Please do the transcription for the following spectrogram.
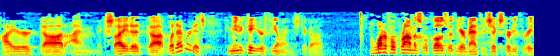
tired, God, I'm excited, God, whatever it is, communicate your feelings to God. A wonderful promise we'll close with here, Matthew 6:33.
